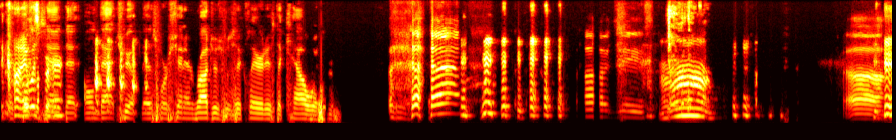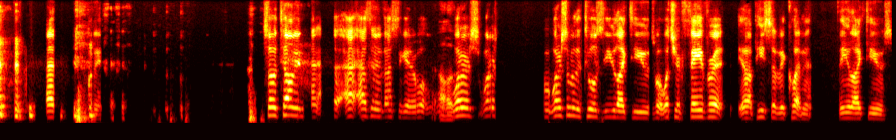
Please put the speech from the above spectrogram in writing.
The where cow whisperer. said that on that trip, that's where Shannon Rogers was declared as the cow whisperer. oh, jeez. Oh. so tell me, man, as an investigator, what, Oh. what are what are what are some of the tools that you like to use? What, what's your favorite uh, piece of equipment that you like to use?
